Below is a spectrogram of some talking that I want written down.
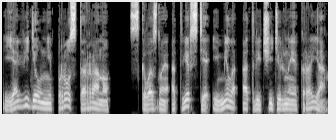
я видел не просто рану. Сквозное отверстие имело отличительные края,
